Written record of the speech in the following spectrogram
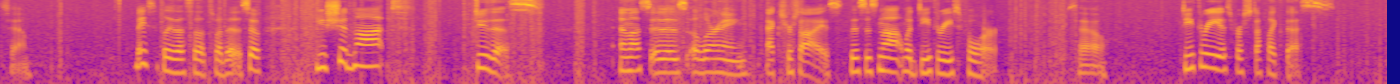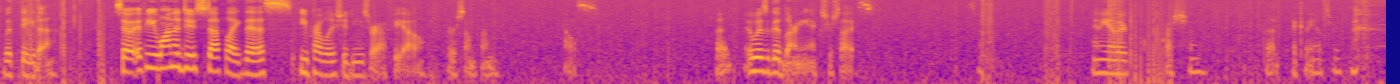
So basically that's that's what it is. So you should not do this unless it is a learning exercise. This is not what D3 is for. So D3 is for stuff like this with data. So if you want to do stuff like this, you probably should use Raphael or something else. But it was a good learning exercise. So, any other questions that I can answer?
